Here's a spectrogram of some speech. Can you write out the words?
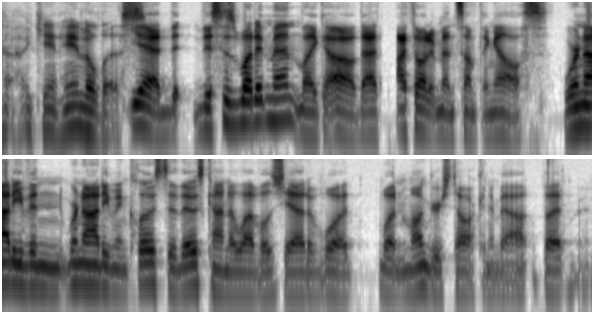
i can't handle this. Yeah th- this is what it meant? Like oh that i thought it meant something else. We're not even we're not even close to those kind of levels yet of what what munger's talking about but right.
